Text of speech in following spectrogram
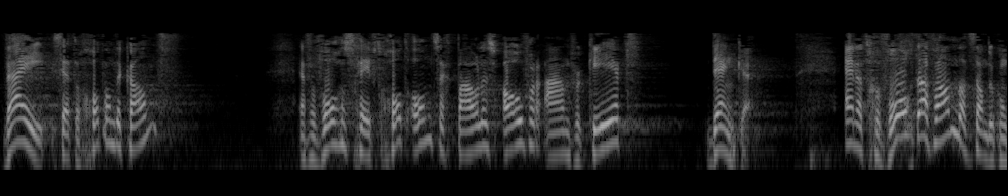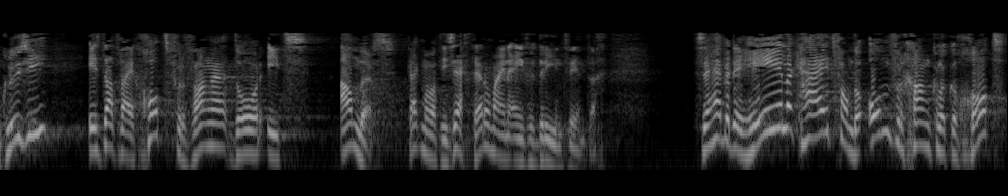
Wij zetten God aan de kant. En vervolgens geeft God ons, zegt Paulus, over aan verkeerd denken. En het gevolg daarvan, dat is dan de conclusie, is dat wij God vervangen door iets anders. Kijk maar wat hij zegt, hè, Romeinen 1 vers 23. Ze hebben de heerlijkheid van de onvergankelijke God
